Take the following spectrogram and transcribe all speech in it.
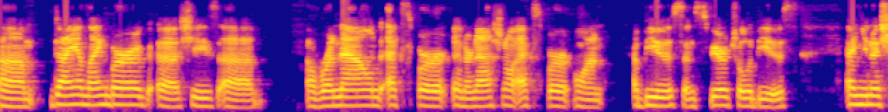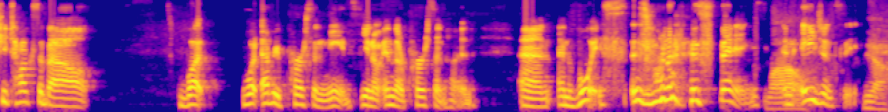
Um, Diane Langberg, uh, she's a, a renowned expert, international expert on abuse and spiritual abuse, and you know she talks about what what every person needs, you know, in their personhood, and and voice is one of those things, Wow. and agency. Yeah.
